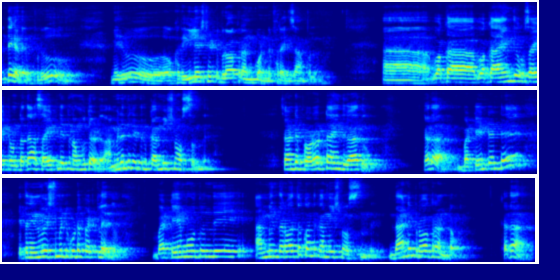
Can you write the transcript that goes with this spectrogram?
అంతే కదా ఇప్పుడు? మీరు ఒక రియల్ ఎస్టేట్ బ్రోకర్ అనుకోండి ఫర్ ఎగ్జాంపుల్. ఒక ఒక ఆయనది ఒక సైట్ ఉంటుంది ఆ సైట్ని ఇతను అమ్ముతాడు. అమ్మినందుకు ఇతను కమిషన్ వస్తుంది. సో అంటే ప్రోడక్ట్ అయింది కాదు. కదా? బట్ ఏంటంటే ఇతను ఇన్వెస్ట్మెంట్ కూడా పెట్టలేదు. బట్ ఏమవుతుంది? అమ్మిన తర్వాత కొంత కమిషన్ వస్తుంది. దాన్ని బ్రోకర్ అంటాం. కదా?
